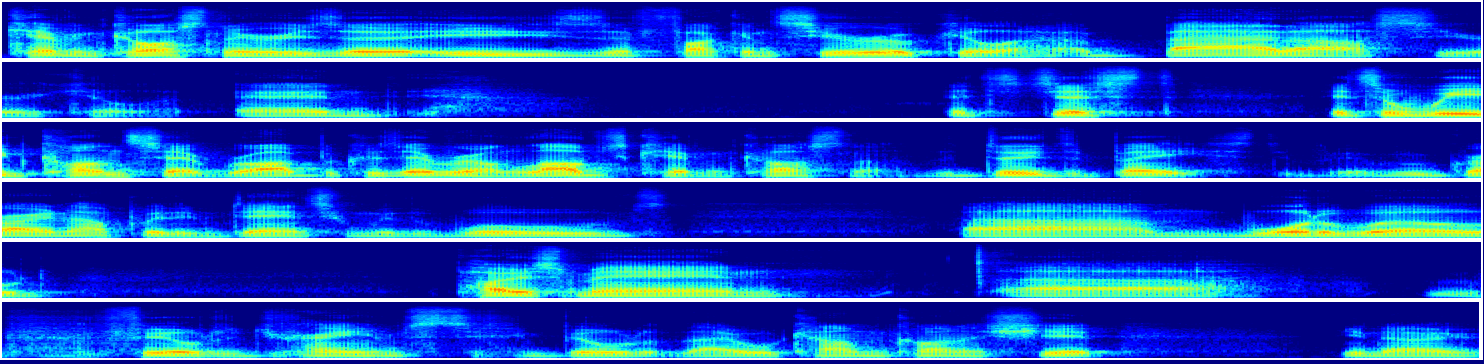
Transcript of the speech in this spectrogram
Kevin Costner is a he's a fucking serial killer, a badass serial killer, and it's just it's a weird concept, right? Because everyone loves Kevin Costner. The dude's a beast. We've grown up with him, Dancing with the Wolves, um, Waterworld, Postman, uh, field of dreams build it, they will come kind of shit. You know,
